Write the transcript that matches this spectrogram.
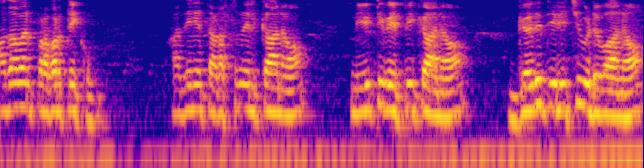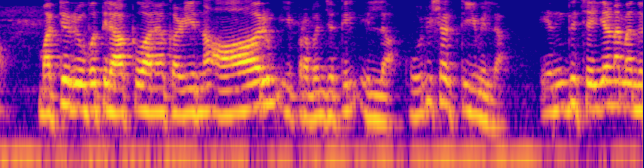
അതവൻ പ്രവർത്തിക്കും. അതിന് തടസ്സം നിൽക്കാനോ നീട്ടിവെപ്പിക്കാനോ ഗതി തിരിച്ചു വിടുവാനോ മറ്റൊരു രൂപത്തിലാക്കുവാനോ കഴിയുന്ന ആരും ഈ പ്രപഞ്ചത്തിൽ ഇല്ല. ഒരു ശക്തിയുമില്ല. എന്ത് ചെയ്യണമെന്ന്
